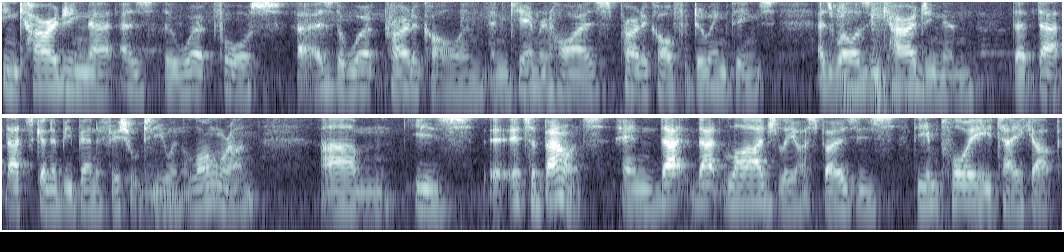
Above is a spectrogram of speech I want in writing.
encouraging that as the workforce uh, as the work protocol and, and Camden Hire's protocol for doing things, as well as encouraging them that, that that's going to be beneficial to you in the long run. Um, is it's a balance, and that that largely I suppose is the employee take up.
